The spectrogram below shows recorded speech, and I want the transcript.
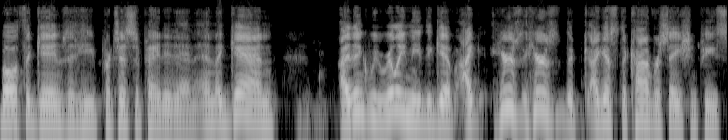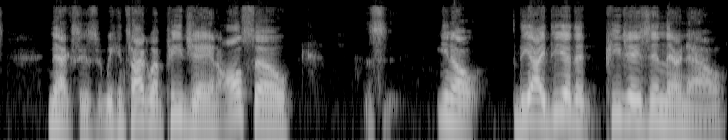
both the games that he participated in and again i think we really need to give i here's here's the i guess the conversation piece next is we can talk about pj and also you know the idea that pj's in there now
